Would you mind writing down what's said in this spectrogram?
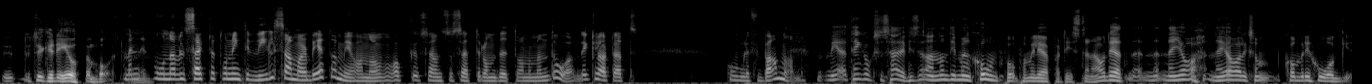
Du, du tycker det är uppenbart? Men hon har väl sagt att hon inte vill samarbeta med honom och sen så sätter de dit honom ändå. Det är klart att hon blir förbannad. Men jag tänker också så här, det finns en annan dimension på, på miljöpartisterna och det är att när jag, när jag liksom kommer ihåg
